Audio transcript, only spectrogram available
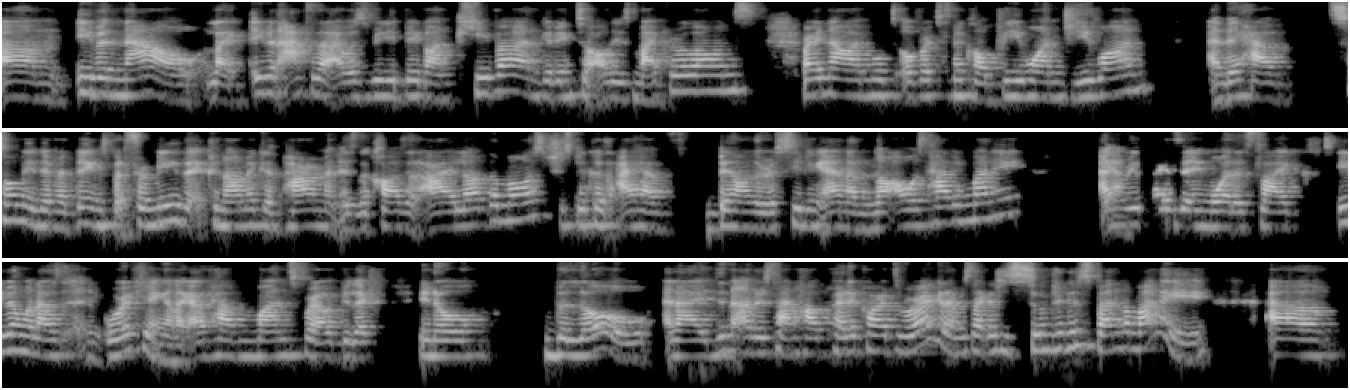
Um, even now, like even after that, I was really big on Kiva and giving to all these microloans. Right now, I moved over to something called B1G1, and they have so many different things. But for me, the economic empowerment is the cause that I love the most, just because I have been on the receiving end. I'm not always having money. Yeah. And realizing what it's like, even when I was working, and like I'd have months where I would be like, you know, below, and I didn't understand how credit cards work. And I was like, I just assumed you could spend the money. Um,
